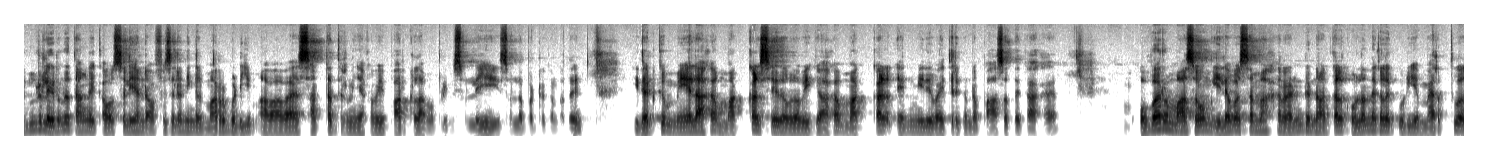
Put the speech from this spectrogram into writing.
இன்றிலிருந்து தங்கை கௌசல்யா என்ற ஆஃபீஸில் நீங்கள் மறுபடியும் அவாவ சட்டத்திறனியாகவே பார்க்கலாம் அப்படின்னு சொல்லி சொல்லப்பட்டிருக்கின்றது. இதற்கு மேலாக மக்கள் செய்த உதவிக்காக, மக்கள் என் மீது வைத்திருக்கின்ற பாசத்துக்காக, ஒவ்வொரு மாசமும் இலவசமாக ரெண்டு நாட்கள் குழந்தைகளுக்குரிய மருத்துவ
